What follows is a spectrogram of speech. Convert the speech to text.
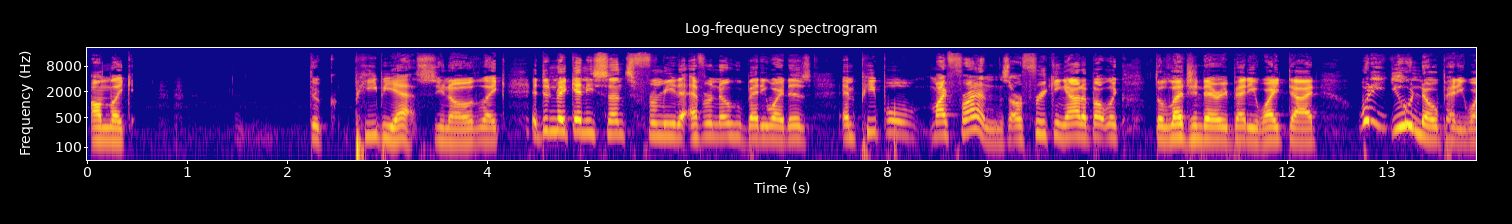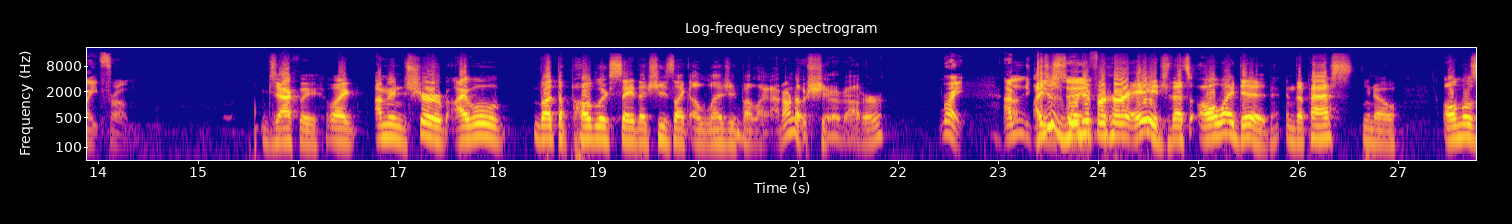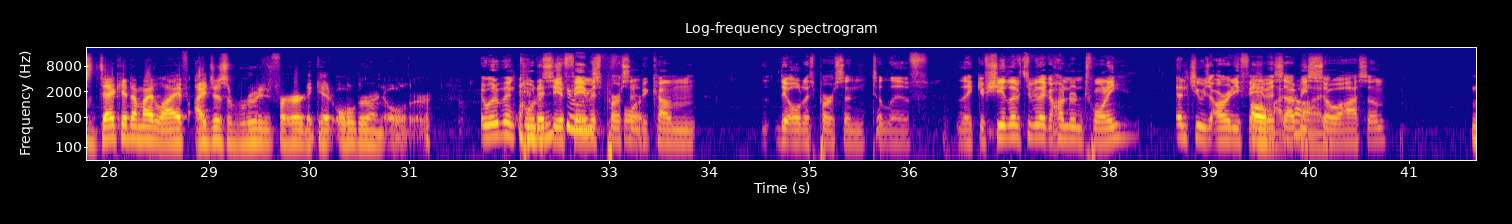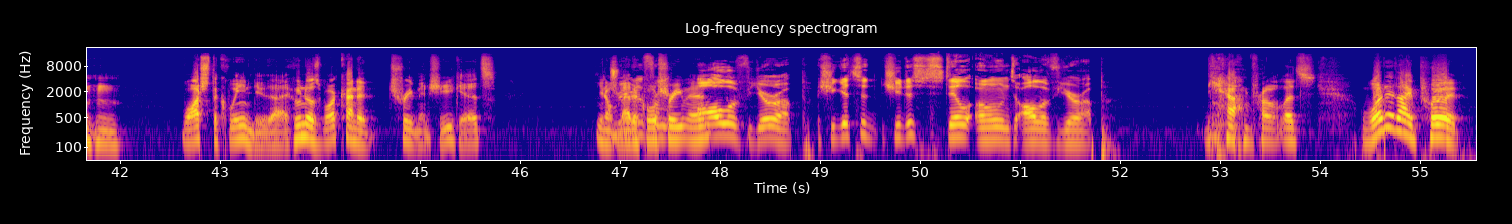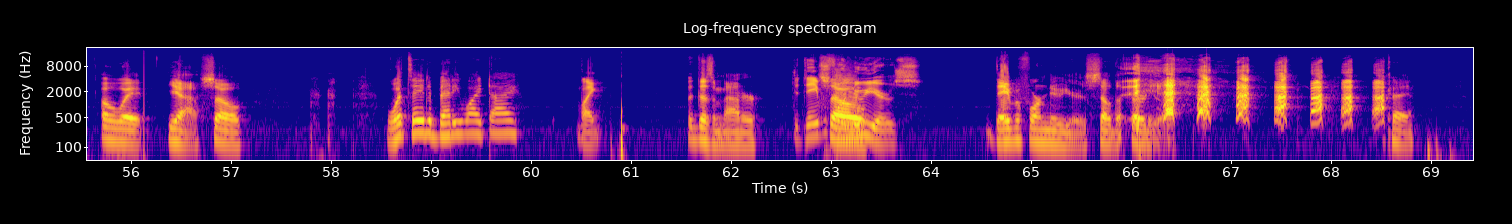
on like the PBS, you know, like it didn't make any sense for me to ever know who Betty White is and people my friends are freaking out about like the legendary Betty White died. What do you know Betty White from? Exactly. Like, I mean, sure, I will let the public say that she's like a legend, but like, I don't know shit about her. Right. I'm I just say- rooted for her age. That's all I did in the past, you know, almost decade of my life. I just rooted for her to get older and older. It would have been cool to see a famous person before- become the oldest person to live. Like if she lived to be like 120 and she was already famous, Oh that'd be so awesome. hmm Watch the queen do that. Who knows what kind of treatment she gets? You know, Treatment medical treatment. All of Europe. She gets to. She just still owns all of Europe. Yeah, bro. Let's. What did I put? Oh wait, yeah. So, what day did Betty White die? Like, it doesn't matter. The day before So- New Year's. Day before New Year's, so the thirtieth. okay.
